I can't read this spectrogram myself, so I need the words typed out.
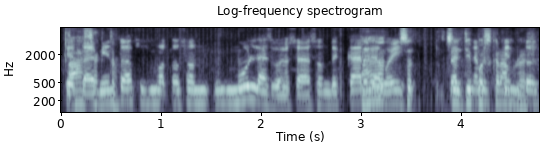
Que ah, también todas sus motos son mulas, güey, o sea, son de carga, ah, güey. son, tipo Scrambler.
